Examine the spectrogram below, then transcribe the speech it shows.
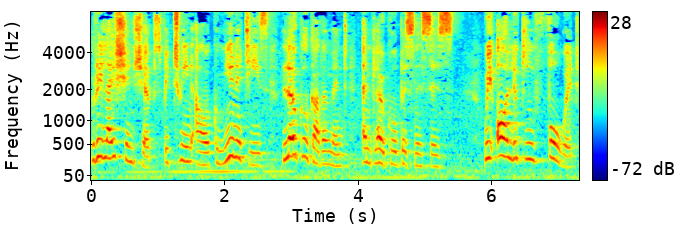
relationships between our communities, local government, and local businesses. We are looking forward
